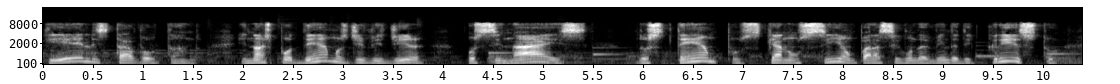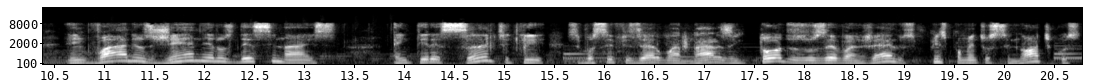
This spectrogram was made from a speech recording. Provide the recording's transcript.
que ele está voltando. E nós podemos dividir os sinais dos tempos que anunciam para a segunda vinda de Cristo em vários gêneros de sinais. É interessante que, se você fizer uma análise em todos os evangelhos, principalmente os sinóticos,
